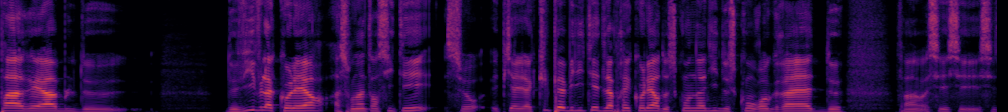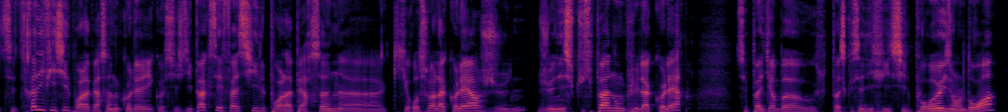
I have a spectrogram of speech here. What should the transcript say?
pas agréable de, de vivre la colère à son intensité, sur, et puis il y a la culpabilité de l'après-colère, de ce qu'on a dit, de ce qu'on regrette, de... C'est très difficile pour la personne colérique aussi. Je dis pas que c'est facile pour la personne euh, qui reçoit la colère. Je n'excuse pas non plus la colère. C'est pas dire bah, parce que c'est difficile pour eux, ils ont le droit.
